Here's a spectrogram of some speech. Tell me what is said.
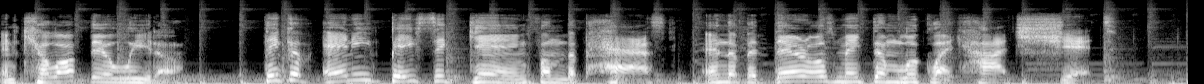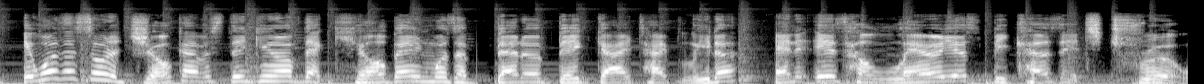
and kill off their leader. Think of any basic gang from the past, and the Panteros make them look like hot shit. It was a sort of joke I was thinking of that Killbane was a better big guy type leader, and it is hilarious because it's true.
